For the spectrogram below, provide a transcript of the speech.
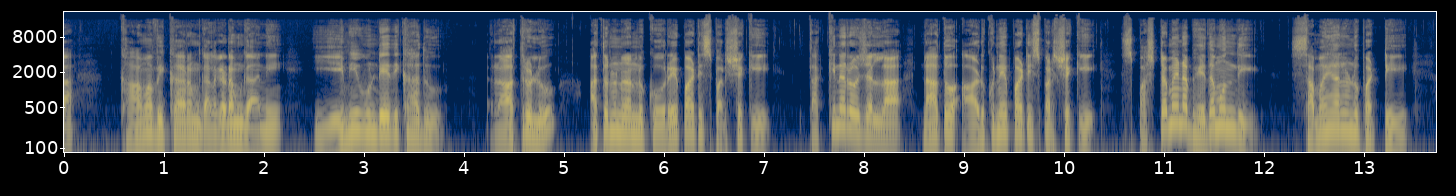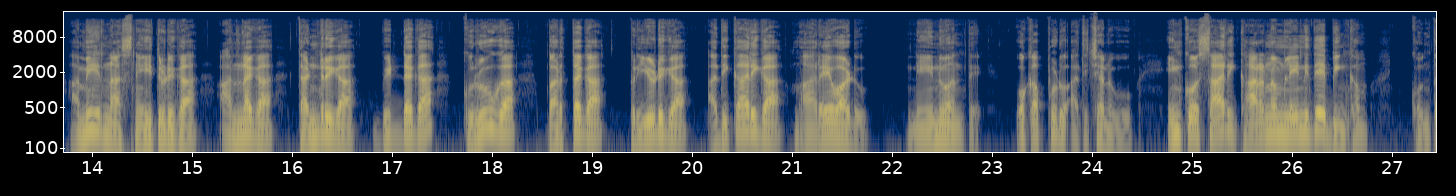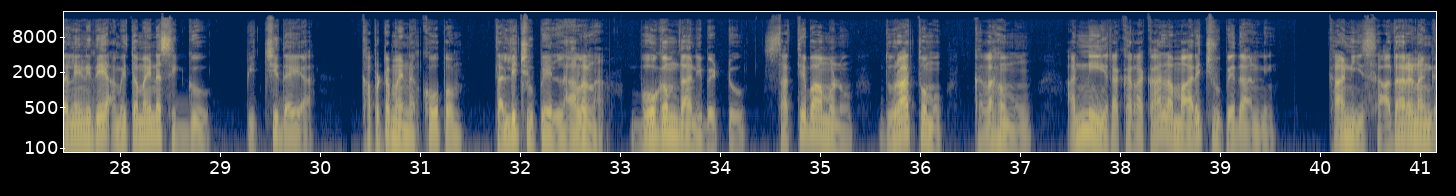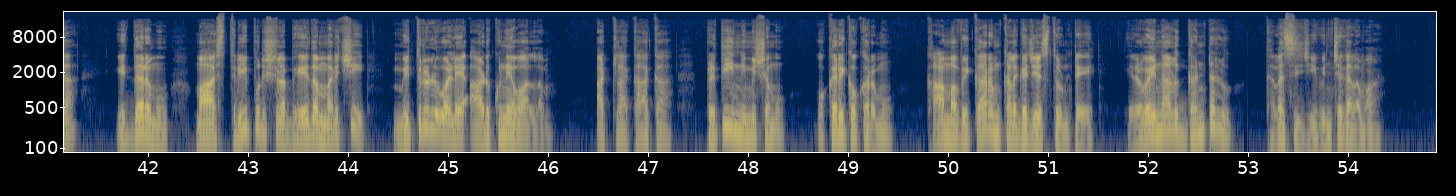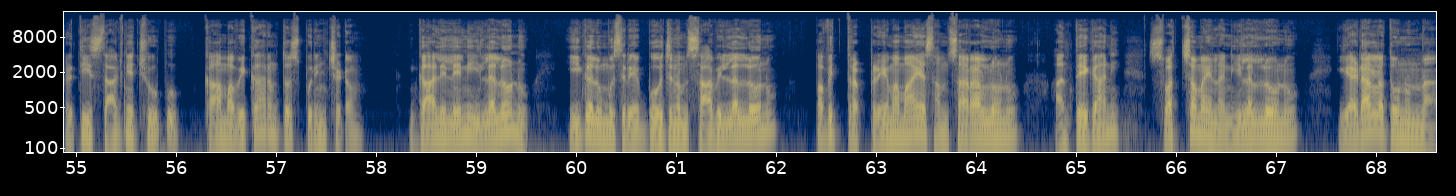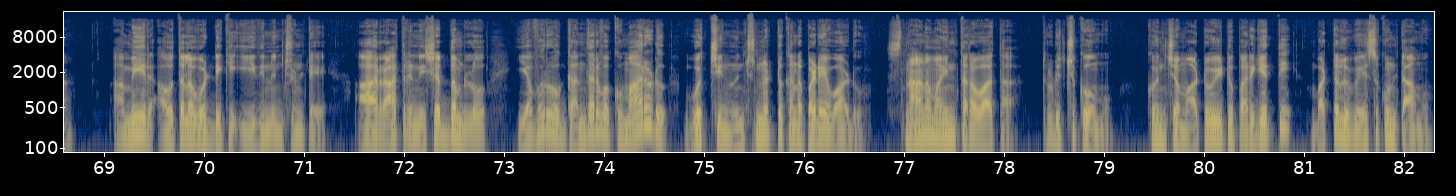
కామవికారం గలగడంగాని ఏమీ ఉండేది కాదు. రాత్రులు అతను నన్ను కోరేపాటి స్పర్శకి తక్కిన రోజల్లా నాతో ఆడుకునేపాటి స్పర్శకి స్పష్టమైన భేదముంది. సమయాలను పట్టి అమీర్ నా స్నేహితుడిగా అన్నగా తండ్రిగా బిడ్డగా గురువుగా భర్తగా ప్రియుడిగా అధికారిగా మారేవాడు. నేను అంతే. ఒకప్పుడు అతి చనువు. ఇంకోసారి కారణం లేనిదే బింకం కొంతలేనిదే అమితమైన సిగ్గు. పిచ్చిదయ కపటమైన కోపం. తల్లి చూపే లాలన. భోగం దానిబెట్టు సత్యభామను. దురాత్వము కలహము. అన్నీ రకరకాల మారి చూపేదాన్ని కాని సాధారణంగా ఇద్దరము మా స్త్రీపురుషుల భేదం మరిచి మిత్రులు వలె ఆడుకునేవాళ్ళం అట్లా కాక ప్రతి నిమిషము ఒకరికొకరము కామవికారం కలగజేస్తుంటే ఇరవై నాలుగు గంటలు కలసి జీవించగలమా? ప్రతి సాజ్ఞ చూపు కామవికారంతో స్ఫురించటం. గాలిలేని ఇళ్ళలోనూ ఈగలు ముసిరే భోజనం సావిళ్ళల్లోనూ పవిత్ర ప్రేమమాయ సంసారాల్లోనూ అంతేగాని స్వచ్ఛమైన నీళ్ళల్లోనూ ఎడాళ్ళతోనున్న అమీర్ అవతల ఒడ్డికి ఈది నుంచుంటే ఆ రాత్రి నిశ్శబ్దంలో ఎవరో గంధర్వ కుమారుడు వచ్చి నుంచున్నట్టు కనపడేవాడు. స్నానమైన తర్వాత తుడుచుకోము. కొంచెం అటూ ఇటు పరిగెత్తి బట్టలు వేసుకుంటాము.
